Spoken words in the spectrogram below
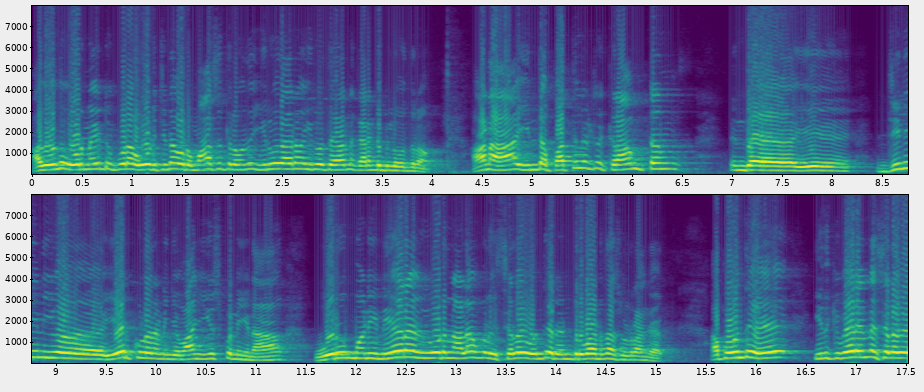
அது வந்து ஒரு நைட்டு பூரா ஓடிச்சுன்னா ஒரு மாதத்தில் வந்து இருபதாயிரம் இருபத்தாயிரம் கரண்ட் பில் வந்துடும் ஆனால் இந்த பத்து லிட்டர் கிராம்டன் இந்த ஏ- ஜினினியோ ஏர் கூலரை நீங்கள் வாங்கி யூஸ் பண்ணிங்கன்னா ஒரு மணி நேரம் ஓடுனால உங்களுக்கு செலவு வந்து ரெண்டு ரூபான்னு தான் சொல்கிறாங்க அப்போ வந்து இதுக்கு வேறு என்ன செலவு?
